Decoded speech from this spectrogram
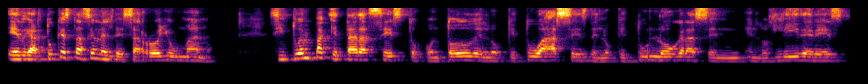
Edgar, tú que estás en el desarrollo humano, si tú empaquetaras esto con todo de lo que tú haces, de lo que tú logras en, en los líderes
